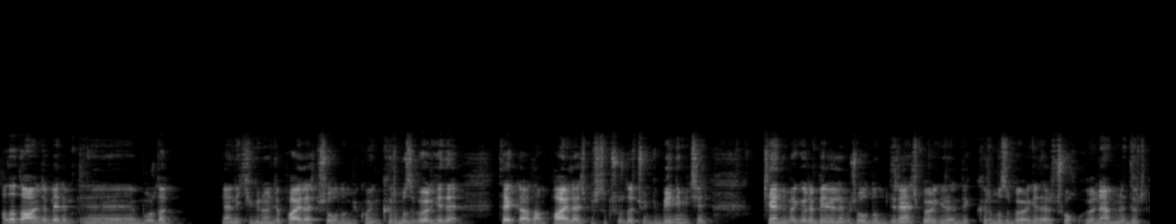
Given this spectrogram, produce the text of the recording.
ADA daha önce benim e, burada yani iki gün önce paylaşmış olduğum bir coin. Kırmızı bölgede tekrardan paylaşmıştık şurada. Çünkü benim için kendime göre belirlemiş olduğum direnç bölgelerindeki kırmızı bölgeler çok önemlidir.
